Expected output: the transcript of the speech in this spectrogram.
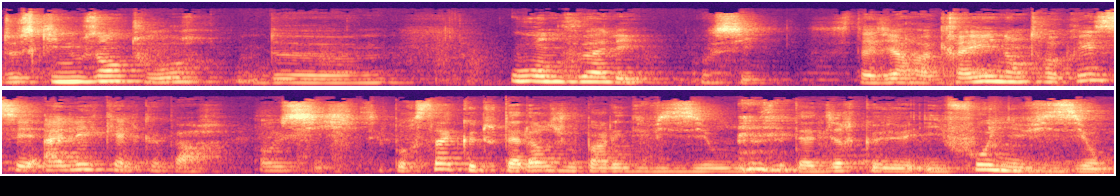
de ce qui nous entoure, de où on veut aller aussi. C'est-à-dire créer une entreprise, c'est aller quelque part aussi. C'est pour ça que tout à l'heure je vous parlais de vision, c'est-à-dire qu'il faut une vision,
